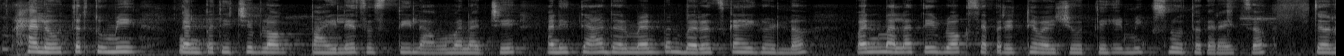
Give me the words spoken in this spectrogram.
हॅलो तर तुम्ही गणपतीचे ब्लॉग पाहिलेच असतील आगमनाचे आणि त्या दरम्यान पण बरंच काही घडलं. पण मला ते ब्लॉग सेपरेट ठेवायचे होते हे मिक्स नव्हतं करायचं. तर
